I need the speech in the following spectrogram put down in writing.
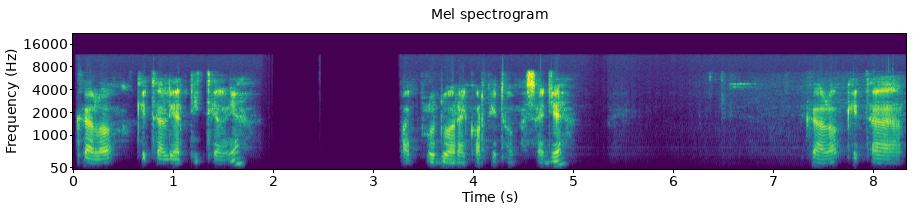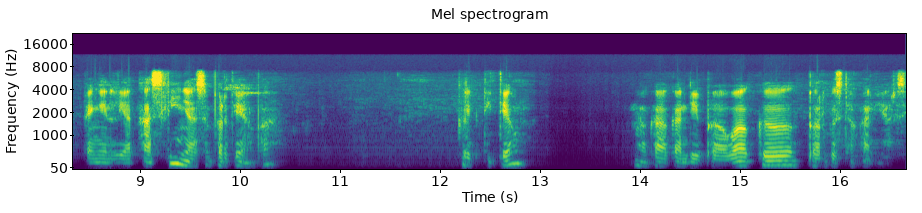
Kalau kita lihat detailnya, 42 record itu apa saja. Kalau kita pengen lihat aslinya seperti apa, klik detail, maka akan dibawa ke perpustakaan IRC.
